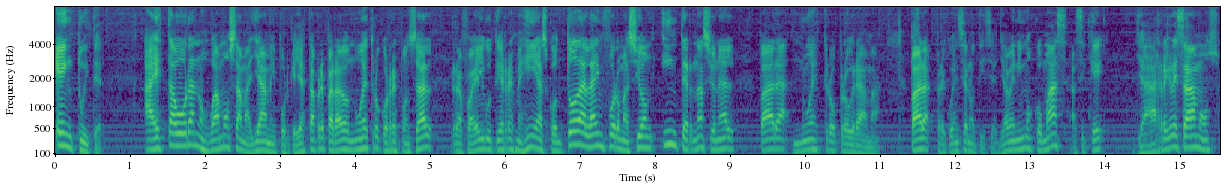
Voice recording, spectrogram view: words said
en Twitter. A esta hora nos vamos a Miami porque ya está preparado nuestro corresponsal Rafael Gutiérrez Mejías con toda la información internacional para nuestro programa para Frecuencia Noticias. Ya venimos con más, así que ya regresamos.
